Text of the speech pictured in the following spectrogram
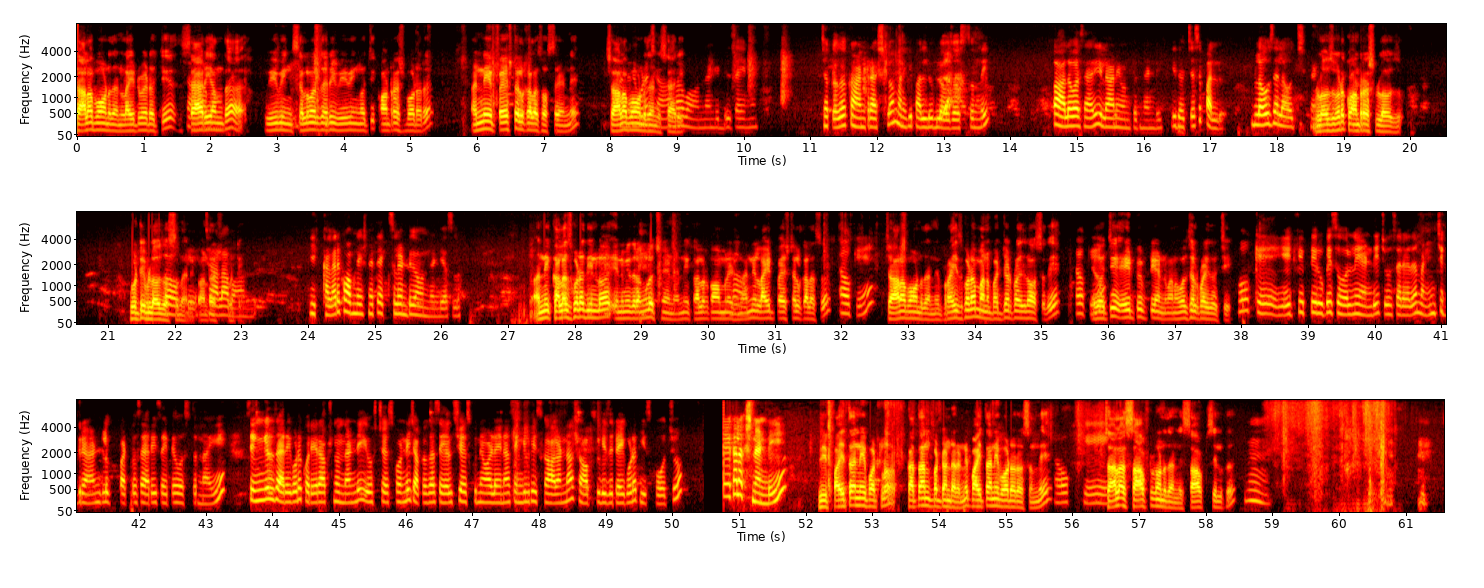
చాలా బాగుంటుందండి లైట్ వెయిట్ వచ్చి శారీ అంతా వీవింగ్ సిల్వర్ జరీ వీవింగ్ వచ్చి కాంట్రాస్ట్ బార్డర్ అన్ని పేస్టల్ కలర్స్ వస్తాయండి. చాలా బాగుంటుందండి శారీ. బాగుందండి డిజైన్. చక్కగా కాంట్రాస్ట్లో మనకి పళ్ళు బ్లౌజ్ వస్తుంది. ఓవర్ శారీ ఇలానే ఉంటుందండి. ఇది వచ్చేసి పళ్ళు. బ్లౌజ్ ఎలా వచ్చింది బ్లౌజ్ కూడా కాంట్రాస్ట్ బ్లౌజ్ బూటీ బ్లౌజ్ వస్తుందండి చాలా బాగుంది. ఈ కలర్ కాంబినేషన్ అయితే ఎక్సలెంట్గా ఉందండి అసలు. అన్ని కలర్స్ కూడా దీనిలో ఎనిమిది రంగులు వచ్చినాయండి. అన్ని కలర్ కాంబినేషన్. అన్ని లైట్ పేస్టల్ కలర్స్ ఓకే. చాలా బాగుంటుందండి. ప్రైస్ కూడా మన బడ్జెట్ ప్రైస్లో వస్తుంది. ఇది వచ్చి ఎయిట్ ఫిఫ్టీ అండి మన హోల్సేల్ ప్రైస్ వచ్చి. Okay eight fifty rupees only అండి. చూసారు కదా మంచి గ్రాండ్ లుక్ పట్టు శారీస్ అయితే వస్తున్నాయి. సింగిల్ శారీ కూడా కొరియర్ ఆప్షన్ ఉందండి. యూస్ చేసుకోండి. చక్కగా సేల్స్ చేసుకునే వాళ్ళైనా సింగిల్ పీస్ కావాలన్నా షాప్కి విజిట్ అయ్యి కూడా తీసుకోవచ్చు. ఏ కలెక్షన్ అండి. ఇది పైతానీ పట్టులో కథాన్ పట్టు అంటారండి. పైతానీ బార్డర్ వస్తుంది. చాలా సాఫ్ట్గా ఉంటుందండి సాఫ్ట్ సిల్క్.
